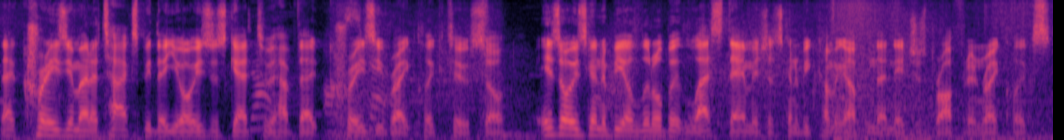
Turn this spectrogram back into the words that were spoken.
That crazy amount of attack speed that you always just get to have that crazy right click too. So is always going to be a little bit less damage that's going to be coming out from that Nature's Prophet and right clicks.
